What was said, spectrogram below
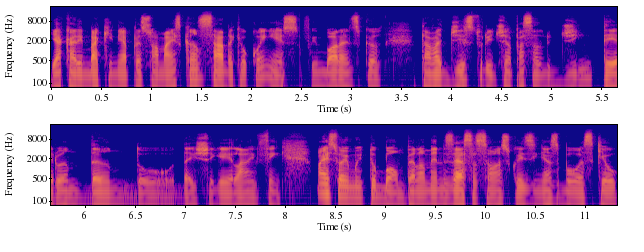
E a Karim Bakini é a pessoa mais cansada que eu conheço. Fui embora antes porque eu tava destruído, tinha passado o dia inteiro andando. Daí cheguei lá, enfim. Mas foi muito bom. Pelo menos essas são as coisinhas boas que eu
